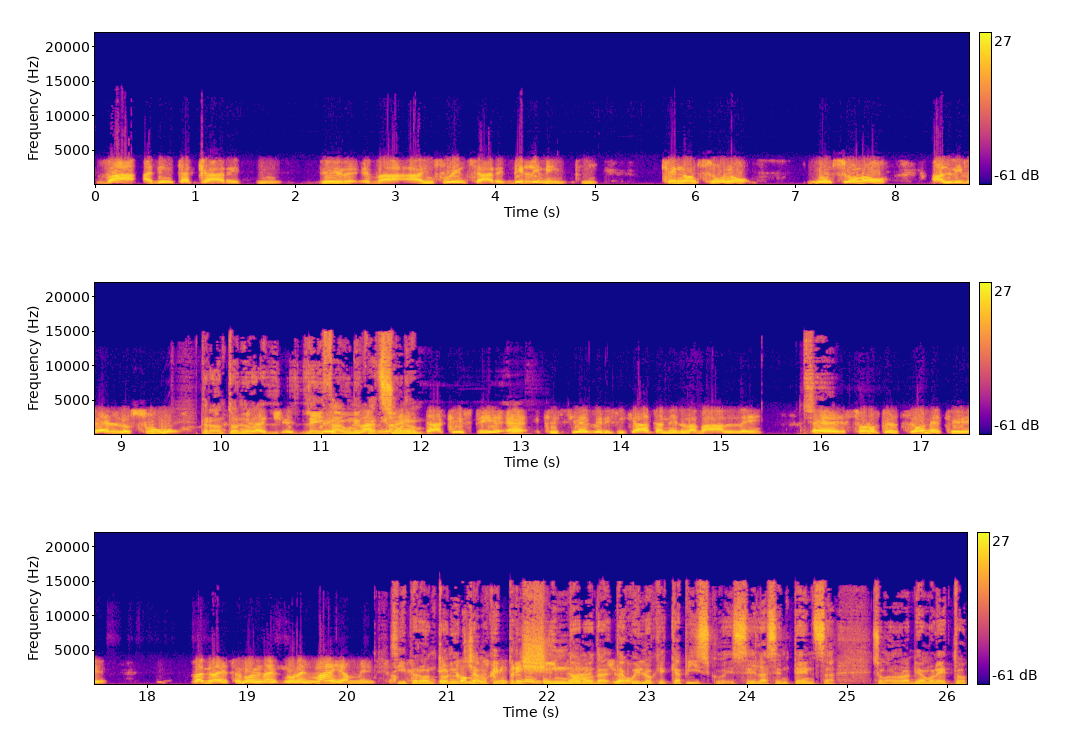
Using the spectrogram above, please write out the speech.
Va ad intaccare, mm, va a influenzare degli elementi che non sono, non sono a livello suo. Però Antonio, Cioè, ci- lei fa La un'equazione... violenza che si è, che si è verificata nella valle Sì. eh, sono persone che la violenza non è, non è mai ammessa. Sì, però Antonio diciamo che prescindono da, da quello che capisco e se la sentenza, insomma non abbiamo letto,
